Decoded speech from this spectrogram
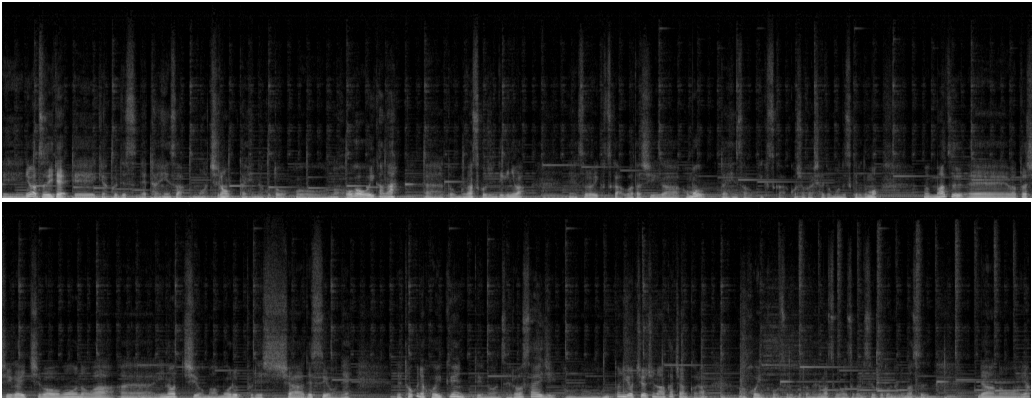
えー、では続いて、えー、逆ですね大変さもちろん大変なことの方が多いかなと思います個人的には。それをいくつか私が思う大変さをいくつかご紹介したいと思うんですけれども、まず、えー、私が一番思うのは、えー、命を守るプレッシャーですよね。で特に保育園っていうのは0歳児あの本当によちよちの赤ちゃんから保育をすることになります。お預かりすることになります。であのやっ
